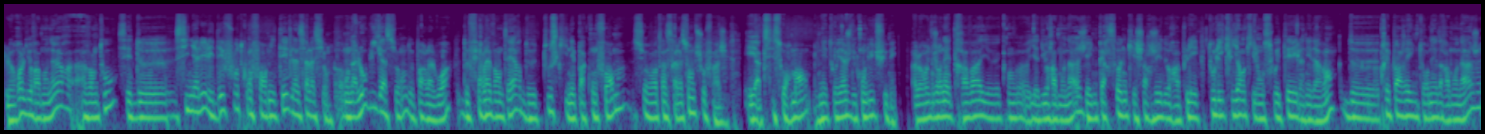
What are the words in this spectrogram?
Le rôle du ramoneur, avant tout, c'est de signaler les défauts de conformité de l'installation. On a l'obligation, de par la loi, de faire l'inventaire de tout ce qui n'est pas conforme sur votre installation de chauffage. Et accessoirement, le nettoyage du conduit de fumée. Alors une journée de travail, euh, quand il y a du ramonage, il y a une personne qui est chargée de rappeler tous les clients qui l'ont souhaité l'année d'avant, de préparer une tournée de ramonage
